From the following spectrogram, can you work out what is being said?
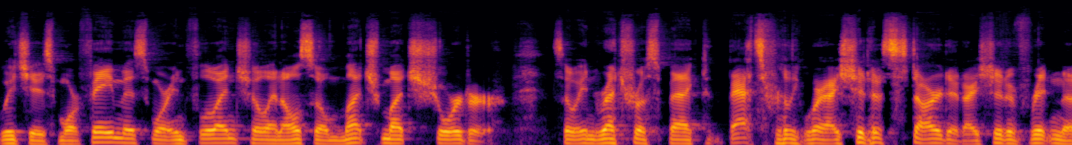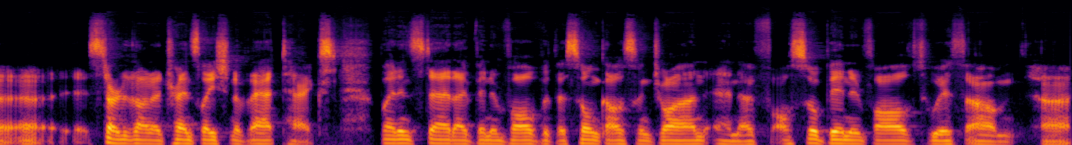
which is more famous, more influential, and also much, much shorter. So in retrospect, that's really where I should have started. I should have written a, started on a translation of that text, but instead I've been involved with the Song Gao and I've also been involved with um, uh,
